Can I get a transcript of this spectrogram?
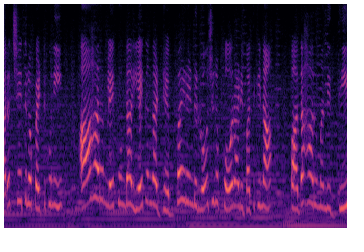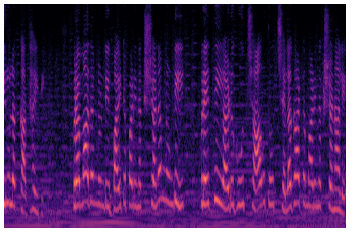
అరచేతిలో పెట్టుకుని ఆహారం లేకుండా ఏకంగా డెబ్బై రెండు రోజులు పోరాడి బతికిన పదహారు మంది ధీరుల కథ ఇది. ప్రమాదం నుండి బయటపడిన క్షణం నుండి ప్రతి అడుగు చావుతో చెలగాటమాడిన క్షణాలే.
